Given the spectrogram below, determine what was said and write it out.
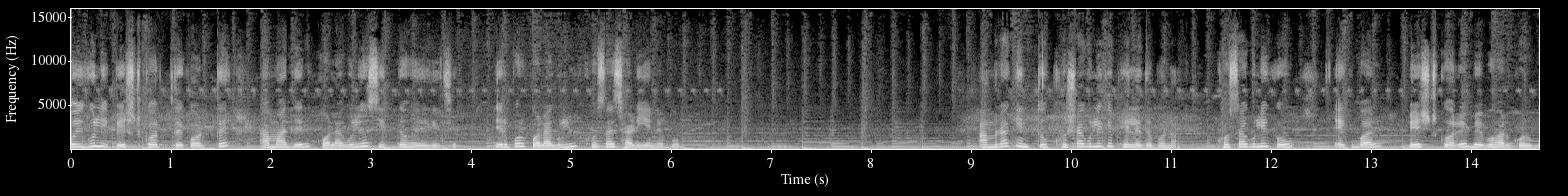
ওইগুলি পেস্ট করতে করতে আমাদের কলাগুলিও সিদ্ধ হয়ে গেছে। এরপর কলাগুলির খোসা ছাড়িয়ে নেব। আমরা কিন্তু খোসাগুলিকে ফেলে দেব না। খোসাগুলিকেও একবার পেস্ট করে ব্যবহার করব।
